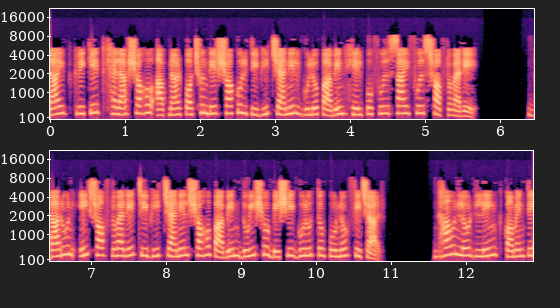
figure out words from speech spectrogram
লাইভ ক্রিকেট খেলা সহ আপনার পছন্দের সকল টিভি চ্যানেলগুলো পাবেন হেল্পফুল সাইফুল সফটওয়্যারে। দারুণ এই সফটওয়্যারে টিভি চ্যানেল সহ পাবেন দুইশো বেশি গুরুত্বপূর্ণ ফিচার। ডাউনলোড লিংক কমেন্টে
